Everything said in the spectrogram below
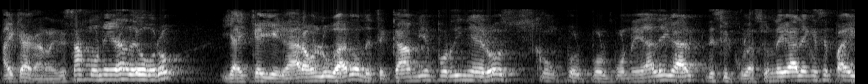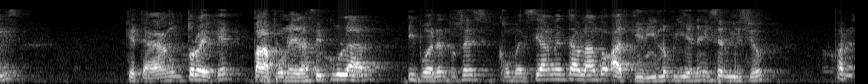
hay que agarrar esas monedas de oro y hay que llegar a un lugar donde te cambien por dinero, por, por, moneda legal, de circulación legal en ese país, que te hagan un trueque para poner a circular y poder entonces, comercialmente hablando, adquirir los bienes y servicios para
